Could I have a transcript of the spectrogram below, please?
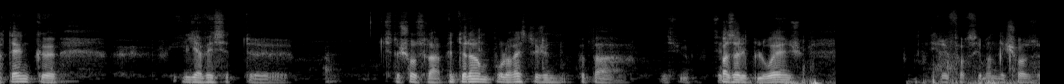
certain que euh, il y avait cette, euh, cette chose-là. Maintenant, pour le reste, je ne peux pas, Bien sûr. C'est- pas aller plus loin. Je, forcément des choses.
